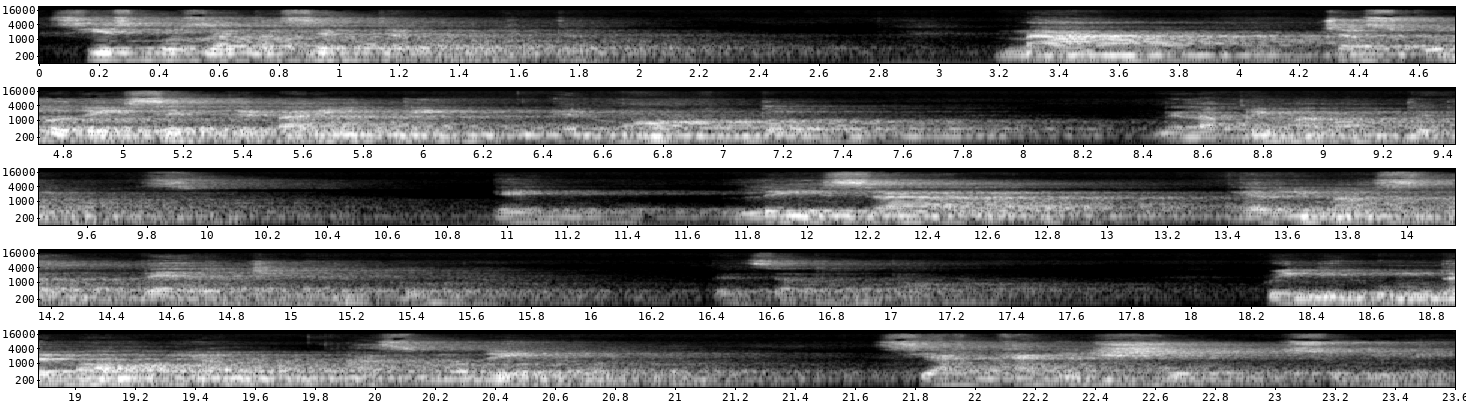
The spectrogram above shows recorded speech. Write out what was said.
si è sposata sette volte, ma ciascuno dei sette mariti è morto prima notte di nozze e lei Sara è rimasta vergine ancora, pensate un po'. Quindi un demonio, Asmodeo, si accanisce su di lei.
